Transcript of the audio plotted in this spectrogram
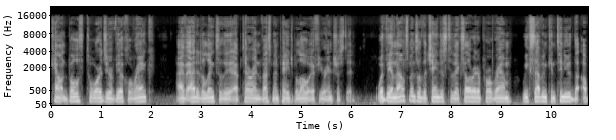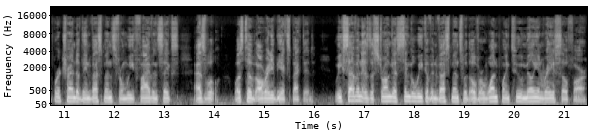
count both towards your vehicle rank. I've added a link to the Aptera investment page below if you're interested. With the announcements of the changes to the accelerator program, week 7 continued the upward trend of the investments from week 5 and 6 as was to already be expected. Week 7 is the strongest single week of investments with over 1.2 million raised so far.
